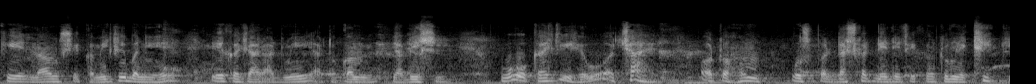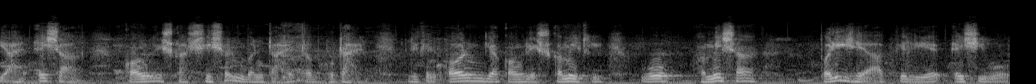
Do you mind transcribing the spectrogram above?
के नाम से कमेटी बनी है, एक हज़ार आदमी या तो कम या बेसी वो कहती है, वो अच्छा है। और तो हम उस पर दस्खत दे देते कि तुमने ठीक किया है। ऐसा कांग्रेस का सेशन बनता है, तब होता है। लेकिन ऑल इंडिया कांग्रेस कमेटी, वो हमेशा बड़ी है आपके लिए, ऐसी वो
